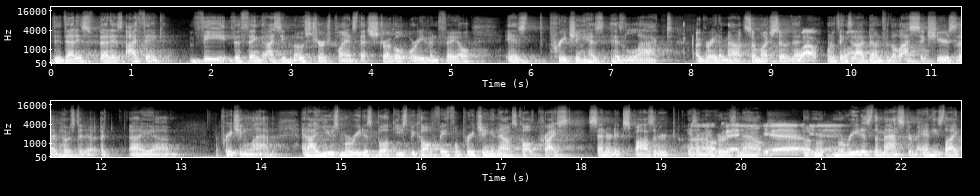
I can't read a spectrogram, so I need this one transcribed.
Dude, that is that is I think the the thing that I see most church plants that struggle or even fail is preaching has has lacked a great amount. So much so that wow. one of the things wow. that I've done for the last six years is I've hosted a, a, a, um, a preaching lab, and I use Merida's book. It used to be called Faithful Preaching, and now it's called Christ Centered Expositor. Is a new uh, okay. version out. Yeah. But yeah. Merida's the master, man. He's like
